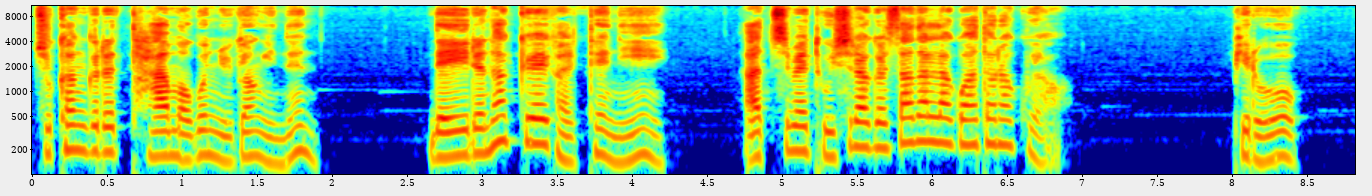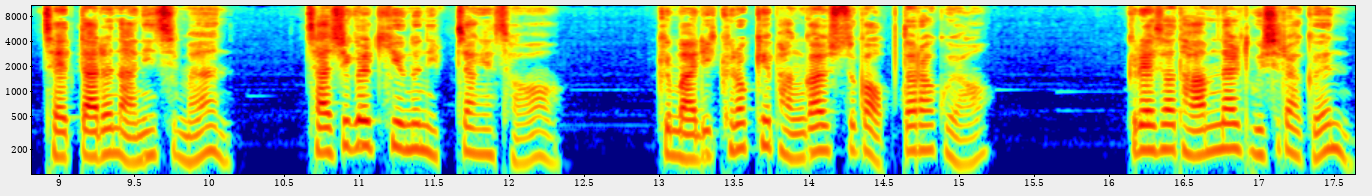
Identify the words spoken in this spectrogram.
죽 한 그릇 다 먹은 유경이는 내일은 학교에 갈 테니 아침에 도시락을 싸달라고 하더라고요. 비록 제 딸은 아니지만 자식을 키우는 입장에서 그 말이 그렇게 반가울 수가 없더라고요. 그래서 다음날 도시락은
